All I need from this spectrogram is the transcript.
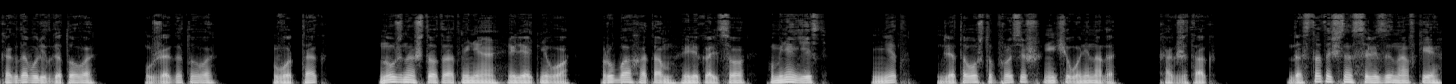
Когда будет готово? Уже готово. Вот так? Нужно что-то от меня или от него? Рубаха там или кольцо? У меня есть. Нет, для того, что просишь, ничего не надо. Как же так? Достаточно слезы Навки,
